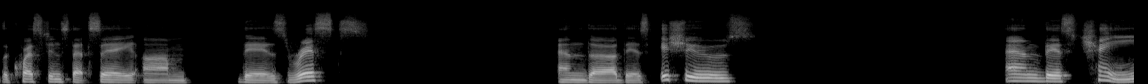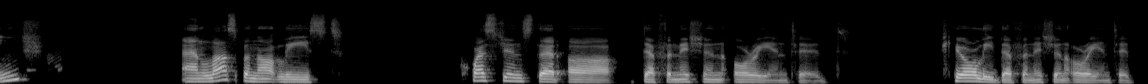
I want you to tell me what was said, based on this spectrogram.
the questions that say um, there's risks and uh, there's issues and there's change. And last but not least, questions that are definition oriented, purely definition oriented.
